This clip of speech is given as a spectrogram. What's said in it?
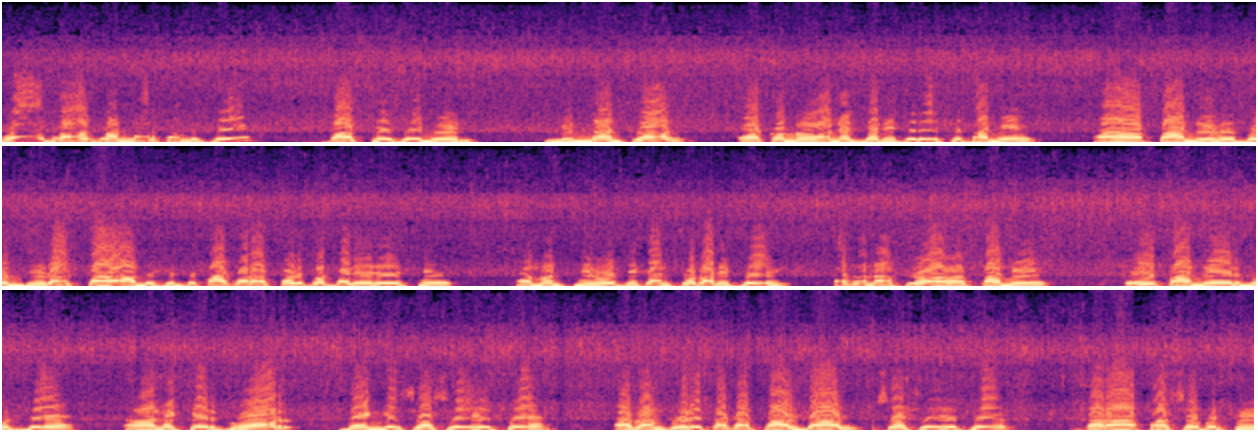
ভয়াবহ বন্যার পানিতে বাড়ছে ফেনীর নিম্ন অঞ্চল এখনও অনেক বাড়িতে রয়েছে পানি। পানি বন্দি রাস্তা, আমি কিন্তু পাকা রাস্তার উপর দাঁড়িয়ে রয়েছি। এমনকি অধিকাংশ বাড়িতেই এখনও পানি। এই পানির মধ্যে অনেকের ঘর ভেঙে শেষ হয়ে গেছে এবং ঘরে থাকা চাল ডাল শেষ হয়ে গেছে। তারা পার্শ্ববর্তী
